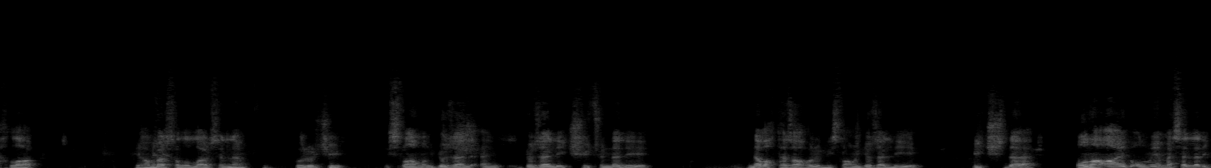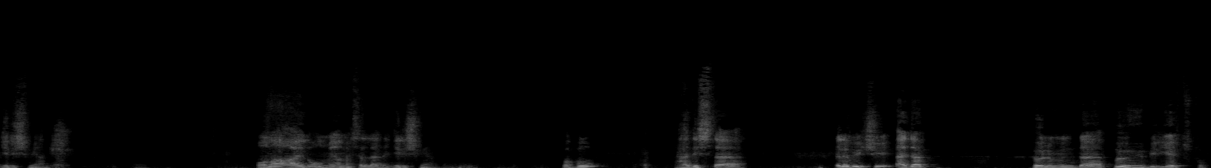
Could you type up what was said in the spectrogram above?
əxlaq. Peyğəmbər sallallahu əleyhi və səlləm buyurur ki, İslamın gözəl ən gözəlliyi kişi üçün nədir? Nə vaxt təzahür edir İslamın gözəlliyi bir kişidə ona aid olmayan məsələlərə girişməyəndir. Ona aid olmayan məsələlərdə girişməyəndir. Və bu hədis də elə bir ki, ədəb bölümündə böyük bir yer tutur.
